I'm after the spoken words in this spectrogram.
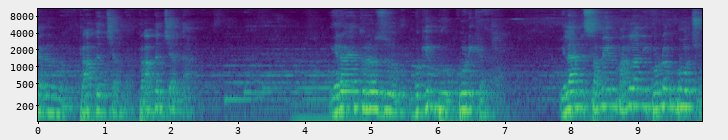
కన్నా ప్రార్థన చేద్దాం ప్రార్థన చేద్దాం. ఇరవై ఒక్క రోజు ముగింపు కూడిక. ఇలాంటి సమయం మరలా నీకు ఉండకపోవచ్చు.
